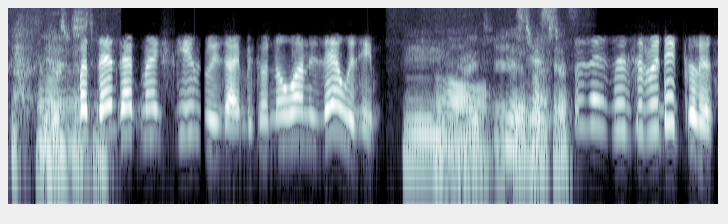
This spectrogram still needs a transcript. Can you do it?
But then that makes him resign because no one is there with him. Mm, oh, yes, Master. But this is ridiculous.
